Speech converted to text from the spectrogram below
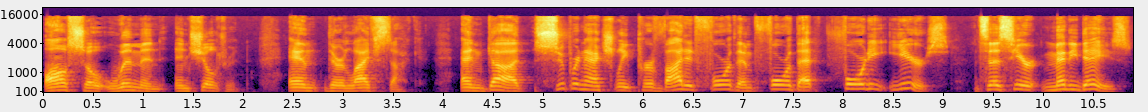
also women and children, and their livestock. And God supernaturally provided for them for that 40 years. It says here, many days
